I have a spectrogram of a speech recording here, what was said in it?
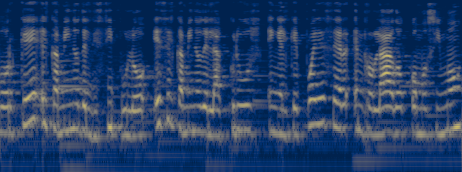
¿Por qué el camino del discípulo es el camino de la cruz en el que puede ser enrolado como Simón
